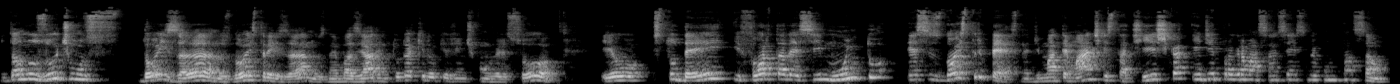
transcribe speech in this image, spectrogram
Então, nos últimos dois anos, dois, três anos, né, baseado em tudo aquilo que a gente conversou, eu estudei e fortaleci muito esses dois tripés, né, de matemática, estatística e de programação e ciência da computação.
